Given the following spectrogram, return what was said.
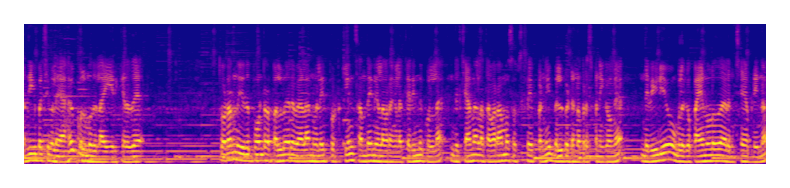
அதிகபட்ச விலையாக கொள்முதலாகி இருக்கிறது. தொடர்ந்து இது போன்ற பல்வேறு வேளாண் விளைபொருட்களின் சந்தை நிலவரங்களை தெரிந்து கொள்ள இந்த சேனலை தவறாமல் சப்ஸ்கிரைப் பண்ணி பெல் பட்டனை ப்ரெஸ் பண்ணிக்கோங்க. இந்த வீடியோ உங்களுக்கு பயனுள்ளதாக இருந்துச்சு அப்படின்னா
